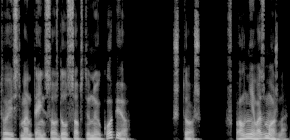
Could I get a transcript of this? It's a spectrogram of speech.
То есть Монтень создал собственную копию? Что ж, вполне возможно.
